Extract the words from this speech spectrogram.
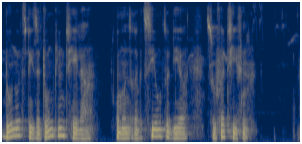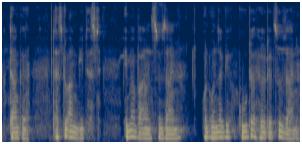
Du nutzt diese dunklen Täler, um unsere Beziehung zu dir zu vertiefen. Danke, dass du anbietest, immer bei uns zu sein und unser guter Hirte zu sein.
